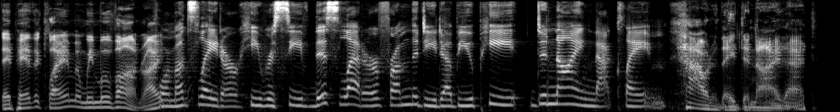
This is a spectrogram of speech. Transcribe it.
They pay the claim and we move on, right? Four months later, he received this letter from the DWP denying that claim, How do they deny that?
